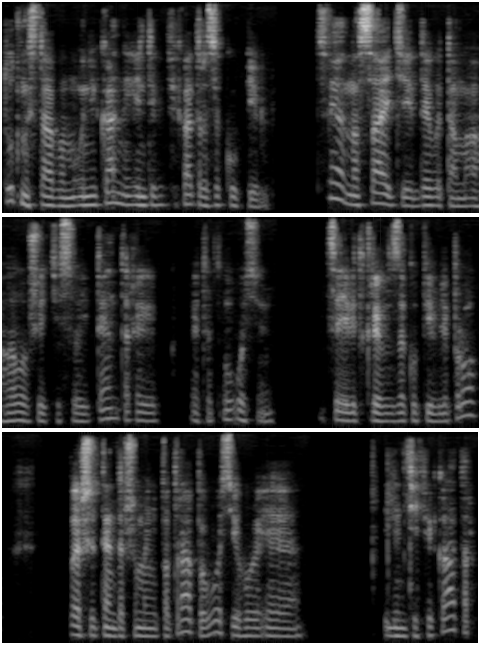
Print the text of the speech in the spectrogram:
Тут ми ставимо унікальний ідентифікатор закупівлі. Це на сайті, де ви там оголошуєте свої тендери. Ось він. Це я відкрив закупівлі Pro. Перший тендер, що мені потрапив, ось його е, ідентифікатор.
